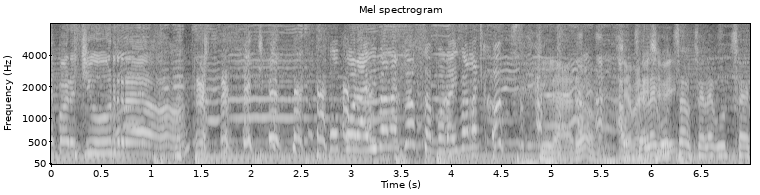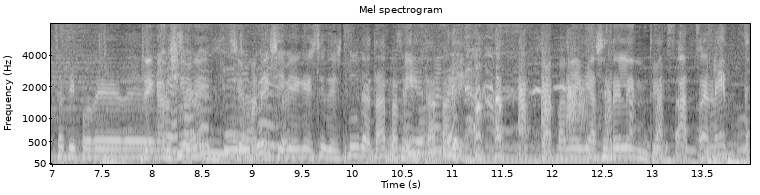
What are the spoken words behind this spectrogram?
Por churra. pues por ahí va la cosa, por ahí va la cosa. Claro. ¿A usted, le gusta, ¿A usted le gusta este tipo de, de... de canciones? Si amanece y ve que estoy desnuda, tápame, tápame. tápame que hace relente. relente.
